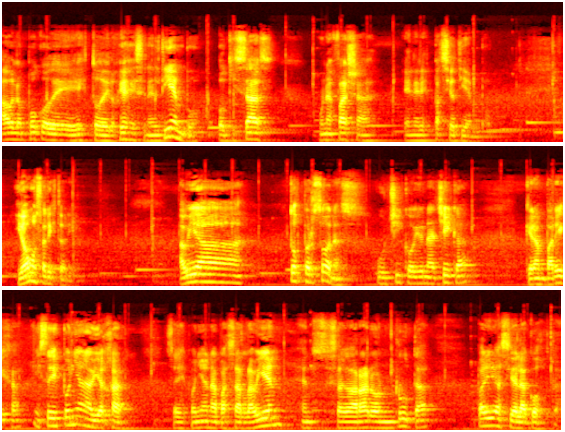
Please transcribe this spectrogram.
habla un poco de esto de los viajes en el tiempo, o quizás una falla en el espacio-tiempo. Y vamos a la historia. Había dos personas, un chico y una chica, que eran pareja, y se disponían a viajar, se disponían a pasarla bien, entonces agarraron ruta para ir hacia la costa,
